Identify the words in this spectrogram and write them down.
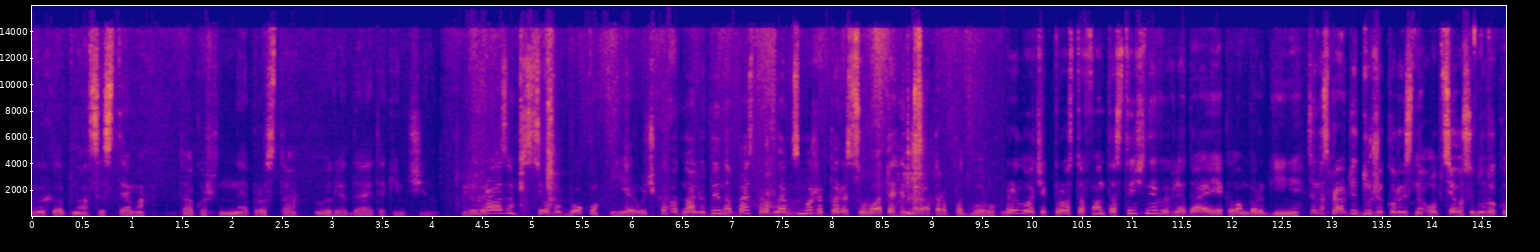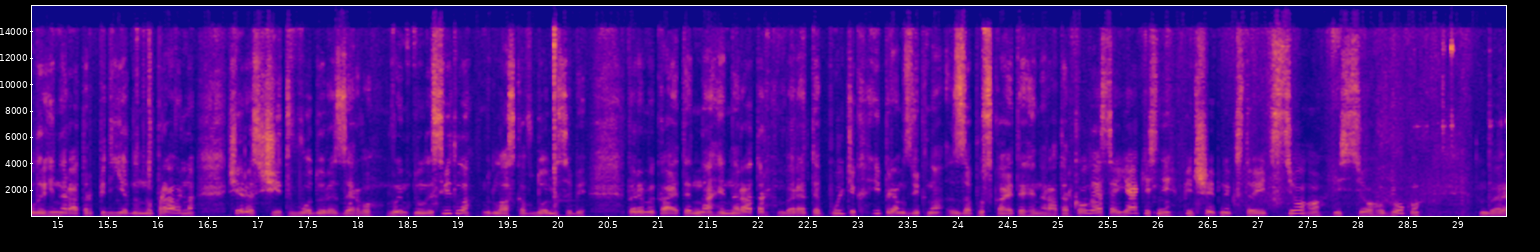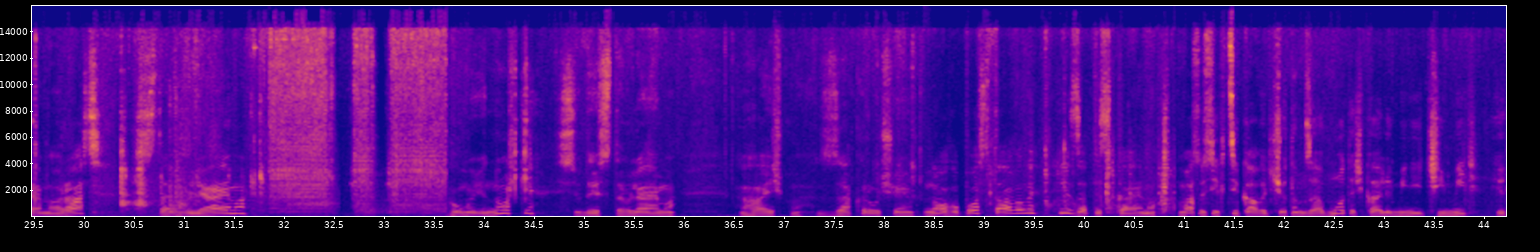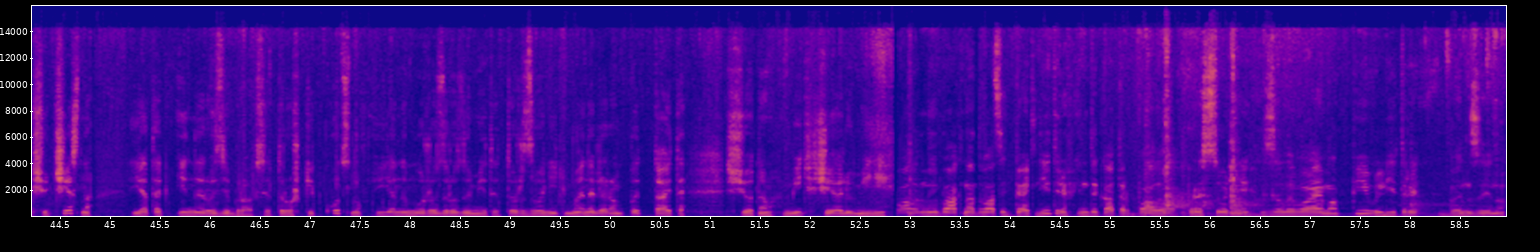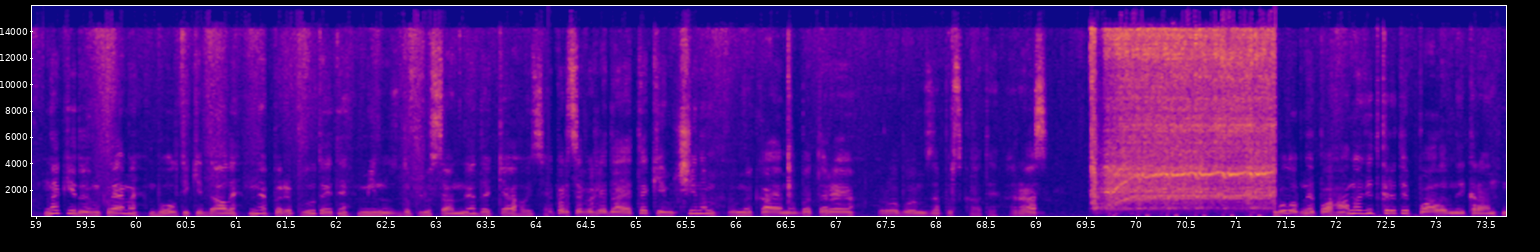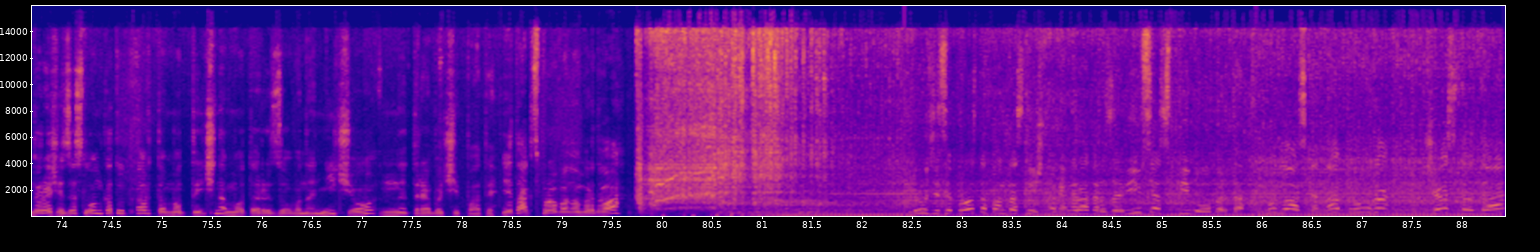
вихлопна система також непроста, виглядає таким чином. Відразу з цього боку є ручка. Одна людина без проблем зможе пересувати генератор по двору. Брелочок просто фантастичний, виглядає як Lamborghini. Це насправді дуже корисна опція, особливо коли генератор під'єднано правильно через щит воду резерву. Вимкнули світло, будь ласка, в домі собі перемикаєте на генератор, берете пультик і прямо з вікна запускаєте генератор. Колеса якісні, підшипник стоїть з цього і з цього боку. Беремо раз, вставляємо. Гумові ножки сюди вставляємо. Гаєчку закручуємо, ногу поставили і затискаємо. Вас усіх цікавить, що там за обмоточка, алюміній чи мідь. Якщо чесно, я так і не розібрався. Трошки коцнув і я не можу зрозуміти. Тож дзвоніть менеджерам, питайте, що там мідь чи алюміній. Паливний бак на 25 літрів, індикатор палива присутній. Заливаємо пів літри бензину. Накидуємо клеми, болтики дали, не переплутайте, мінус до плюса не дотягується. Тепер це виглядає таким чином. Вмикаємо батарею, пробуємо запускати. Раз. Було б непогано відкрити паливний кран. До речі, заслонка тут автоматична моторизована, нічого не треба чіпати. І так, спроба номер два. Друзі, це просто фантастично. Генератор завівся з півоберта. Будь ласка, напруга, частота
